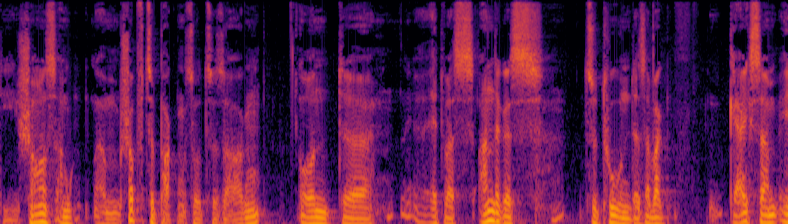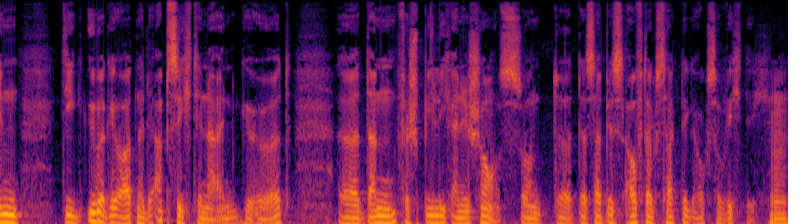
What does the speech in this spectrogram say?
die Chance am, am Schopf zu packen, sozusagen, und äh, etwas anderes zu tun, das aber gleichsam in die übergeordnete Absicht hineingehört, äh, dann verspiele ich eine Chance. Und äh, deshalb ist Auftragstaktik auch so wichtig. Hm.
